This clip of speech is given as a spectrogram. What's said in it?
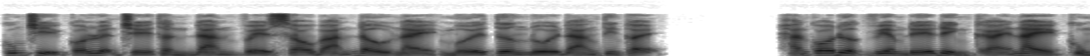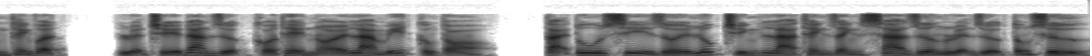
cũng chỉ có luyện chế thần đan về sau bán đầu này mới tương đối đáng tin cậy. Hắn có được viêm đế đỉnh cái này cùng thánh vật, luyện chế đan dược có thể nói làm ít công to, tại tu sĩ giới lúc chính là thanh danh xa dương luyện dược tông sư.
